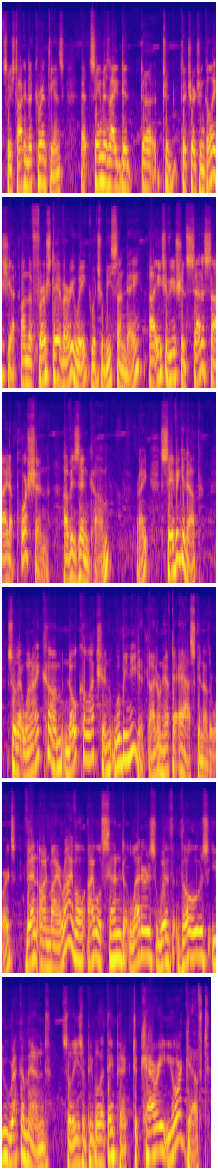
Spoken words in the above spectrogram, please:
So he's talking to Corinthians, uh, same as I did uh, to the church in Galatia. On the first day of every week, which would be Sunday, uh, each of you should set aside a portion of his income, right? Saving it up so that when I come, no collection will be needed. I don't have to ask, in other words. Then on my arrival, I will send letters with those you recommend. So these are people that they pick to carry your gift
